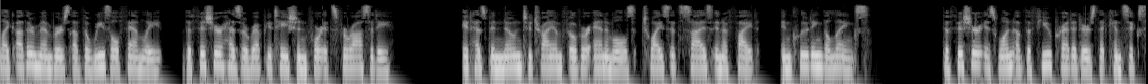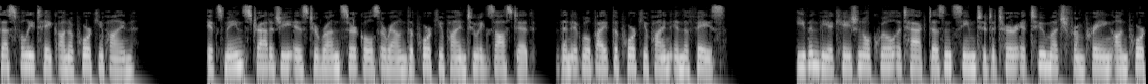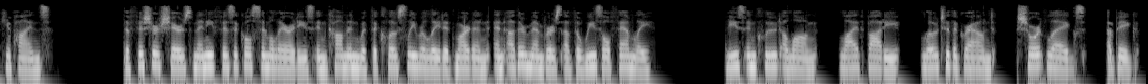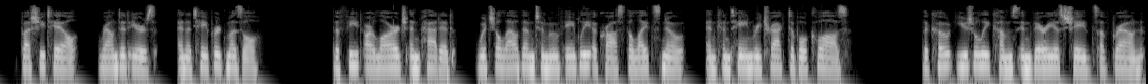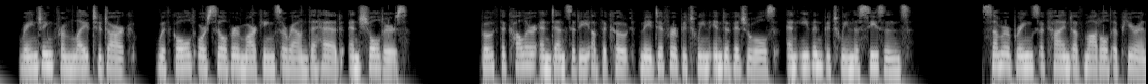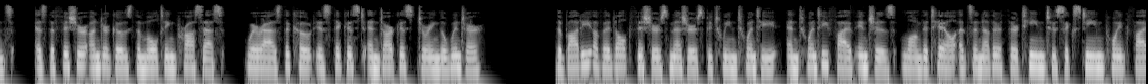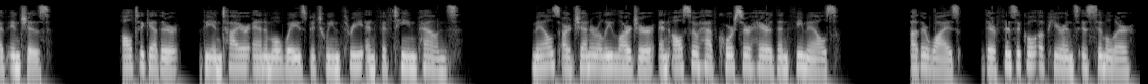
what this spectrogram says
Like other members of the weasel family, the fisher has a reputation for its ferocity. It has been known to triumph over animals twice its size in a fight, including the lynx. The fisher is one of the few predators that can successfully take on a porcupine. Its main strategy is to run circles around the porcupine to exhaust it, then it will bite the porcupine in the face. Even the occasional quill attack doesn't seem to deter it too much from preying on porcupines. The fisher shares many physical similarities in common with the closely related marten and other members of the weasel family. These include a long, lithe body, low to the ground, short legs, a big, bushy tail, rounded ears, and a tapered muzzle. The feet are large and padded, which allow them to move ably across the light snow, and contain retractable claws. The coat usually comes in various shades of brown, ranging from light to dark, with gold or silver markings around the head and shoulders. Both the color and density of the coat may differ between individuals and even between the seasons. Summer brings a kind of mottled appearance, as the fisher undergoes the molting process, whereas the coat is thickest and darkest during the winter. The body of adult fishers measures between 20 and 25 inches long the tail adds another 13 to 16.5 inches. Altogether, the entire animal weighs between 3 and 15 pounds. Males are generally larger and also have coarser hair than females. Otherwise, their physical appearance is similar.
